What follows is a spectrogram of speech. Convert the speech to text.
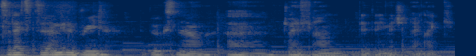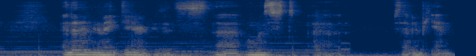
so that's the, I'm gonna read books now, uh, try to find a bit the image that I like, and then I'm gonna make dinner because it's uh, almost uh, 7 p.m.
